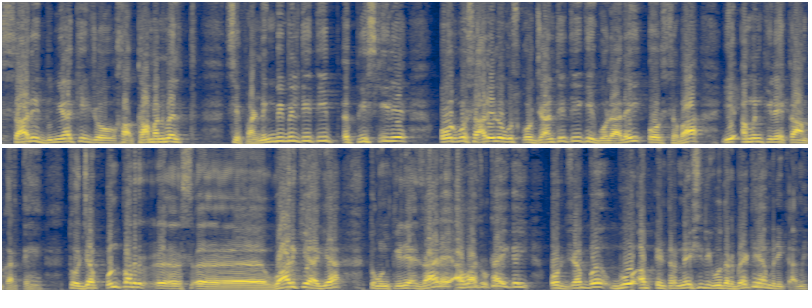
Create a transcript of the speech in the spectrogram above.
सारी दुनिया की जो कॉमनवेल्थ से फंडिंग भी मिलती थी पीस के लिए, और वो सारे लोग उसको जानते थे कि गुलालई और सभा ये अमन के लिए काम करते हैं। तो जब उन पर वार किया गया तो उनके लिए ज़ाहिर आवाज़ उठाई गई। और जब वो अब इंटरनेशनली उधर बैठे हैं अमरीका में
